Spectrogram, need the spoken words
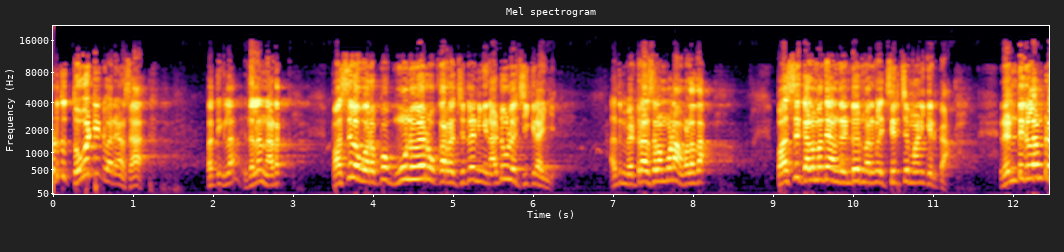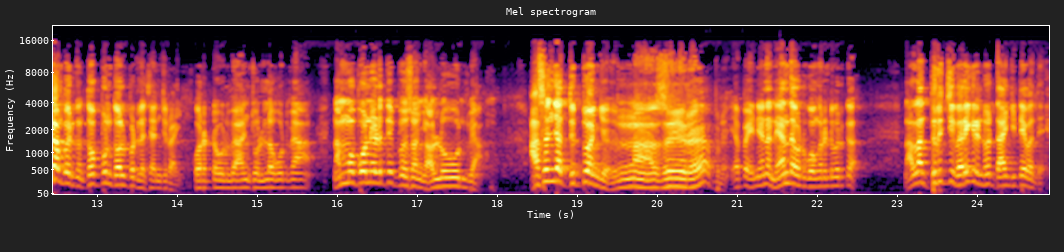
எடுத்து துவட்டிட்டு வரேன் சார். பார்த்தீங்களா இதெல்லாம் நடக்கும் பஸ்ஸில் போகிறப்போ மூணு பேர் உட்கார வச்சுட்டு நீங்கள் நடுவில் சிக்கிறாங்க அது மெட்ராஸ்லாம் போனால் அவ்வளோதான் பஸ்ஸு கிளம்பதே அந்த ரெண்டு பேர் மரங்களை சிரிச்ச மாணிக்கு இருப்பான். ரெண்டு கிலோமீட்டர் நான் போயிருக்கேன் தொப்புன்னு தோல்பட்டில் செஞ்சிருவாங்க. குரட்டை விடுவேன் சொல்ல விடுவேன். நம்ம பொண்ணு எடுத்து பேசுவாங்க அல்லோன்னுவேன். அசைஞ்சா திட்டுவாங்க. என்ன அசைற அப்படின்னு. எப்போ என்னென்ன நேர்ந்த விட்டுக்கோங்க ரெண்டு பேருக்கு நல்லா திருச்சி வரைக்கும் ரெண்டு பேரும் தாங்கிட்டே வந்தேன்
